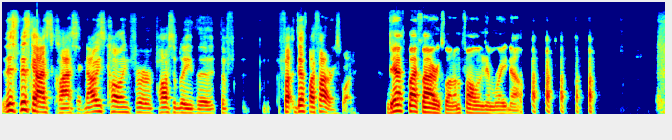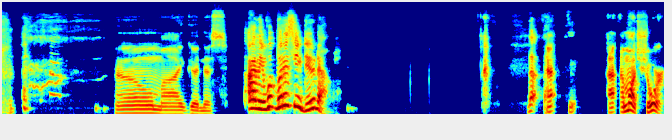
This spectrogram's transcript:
This this guy's classic. Now he's calling for possibly the the f- death by firing squad. Death by firing squad. I'm following him right now. oh my goodness. I mean, what what does he do now? Uh, I, am not sure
